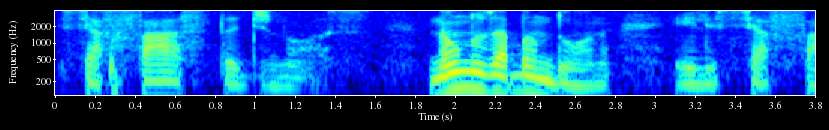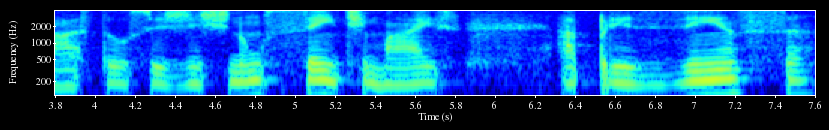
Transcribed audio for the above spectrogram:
se afasta de nós. Não nos abandona, ele se afasta, ou seja, a gente não sente mais a presença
